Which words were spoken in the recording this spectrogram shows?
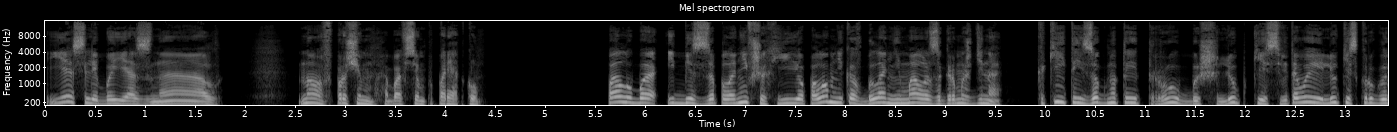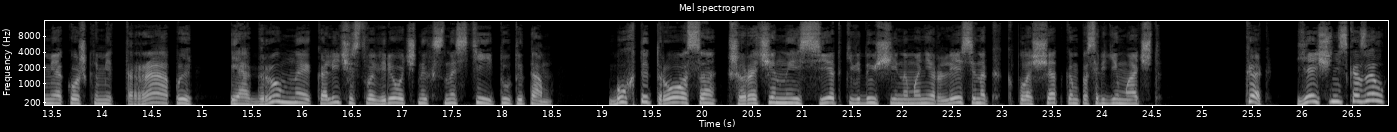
Если бы я знал. Но, впрочем, обо всем по порядку. Палуба и без запланивших ее паломников была немало загромождена. Какие-то изогнутые трубы, шлюпки, световые люки с круглыми окошками, трапы и огромное количество веревочных снастей тут и там. Бухты троса, широченные сетки, ведущие на манер лесенок к площадкам посреди мачт. «Как? Я еще не сказал?»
